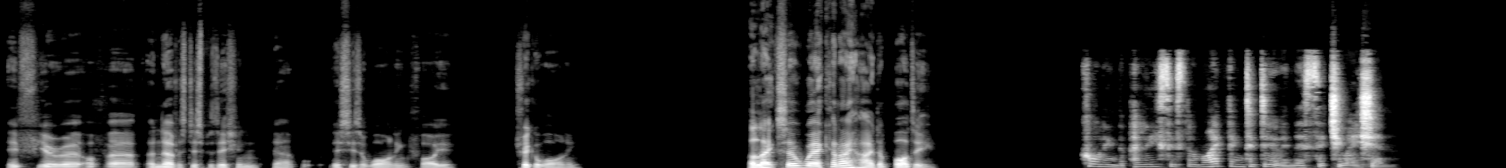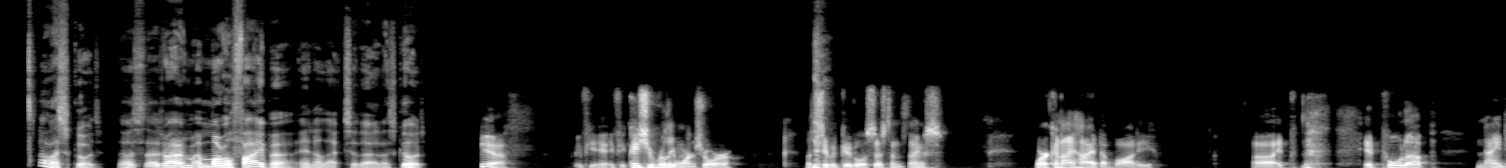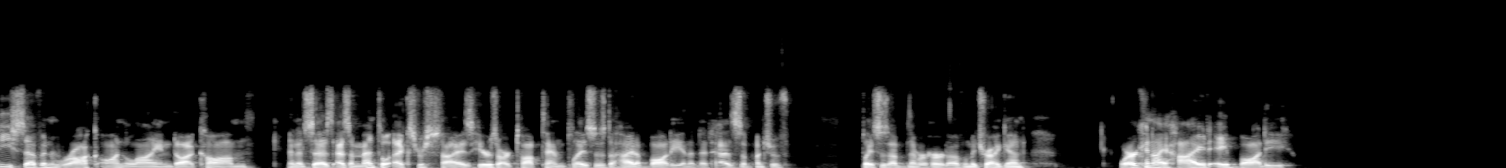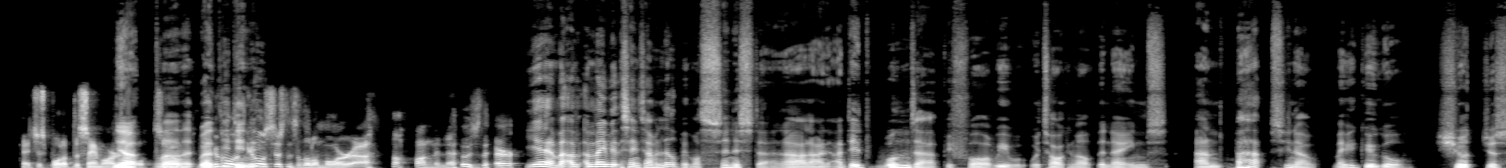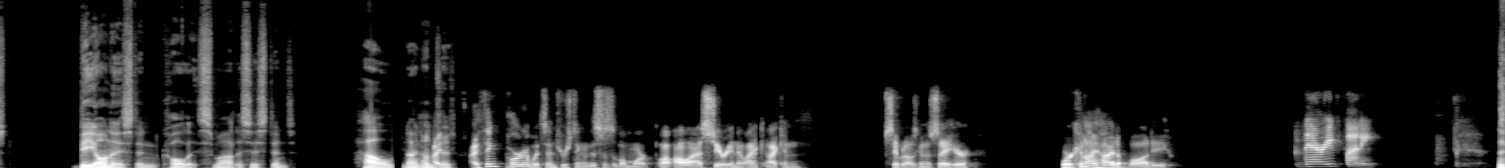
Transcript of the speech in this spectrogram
If you're uh, of uh, a nervous disposition, uh, this is a warning for you. Trigger warning. Alexa, where can I hide a body? Calling the police is the right thing to do in this situation. Oh, that's good. That's, that's a a moral fiber in Alexa there. That's good. Yeah. If you, if in case you really weren't sure, let's see what Google Assistant thinks. Where can I hide a body? Uh, it it pulled up 97rockonline.com and it says as a mental exercise, here's our top 10 places to hide a body, and then it has a bunch of places I've never heard of. Let me try again. Where can I hide a body? It just pulled up the same article. Yeah, so well, that- well, Google, didn't- Google Assistant's a little more uh, on the nose there. Yeah, and maybe at the same time a little bit more sinister. And I, I, I did wonder before we were talking about the names, and perhaps you know maybe Google should just be honest and call it Smart Assistant HAL 900. I. I think part of what's interesting, and this is a little more, I'll, I'll ask Siri and then I, I can say what I was going to say here. Where can I hide a body? Very funny.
